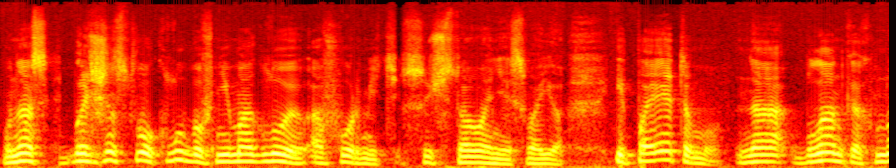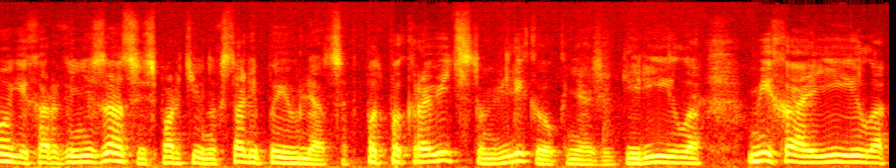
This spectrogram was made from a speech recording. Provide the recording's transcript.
У нас большинство клубов не могло оформить существование свое. И поэтому на бланках многих организаций спортивных стали появляться под покровительством великого князя Кирилла, Михаила.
